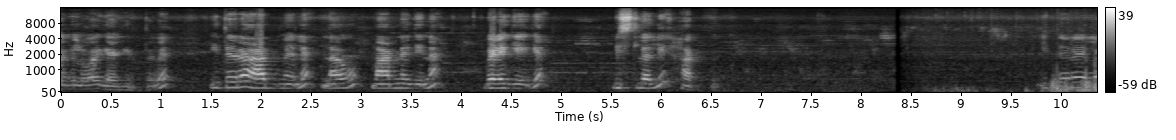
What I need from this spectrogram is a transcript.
ಅಗಲವಾಗಿ ಆಗಿರ್ತವೆ. ಈ ಥರ ಆದಮೇಲೆ ನಾವು ಮಾರನೇ ದಿನ ಬೆಳಗ್ಗೆಗೆ ಬಿಸಿಲಲ್ಲಿ ಹಾಕಬೇಕು. ಈ ಥರ ಎಲ್ಲ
